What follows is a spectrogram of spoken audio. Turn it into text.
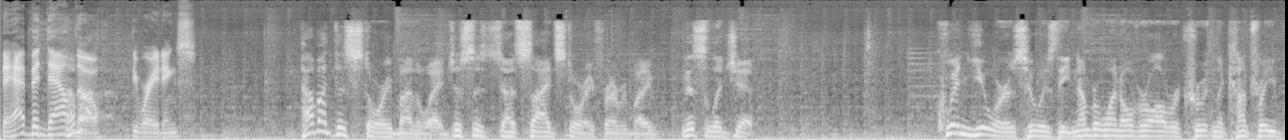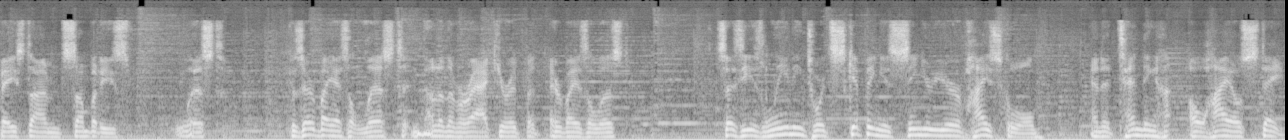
They have been down, though, about- the ratings. how about this story, by the way? Just as a side story for everybody. This is legit. Quinn Ewers, who is the number one overall recruit in the country based on somebody's list, because everybody has a list. None of them are accurate, but everybody has a list. Says he is leaning towards skipping his senior year of high school and attending Ohio State.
